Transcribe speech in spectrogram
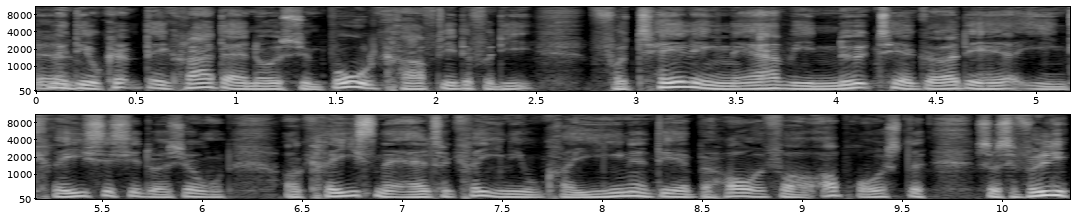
Ja. Men det er jo det er klart, at der er noget symbolkraft i det, fordi fortællingen er, at vi er nødt til at gøre det her i en krisesituation, og krisen er altså krigen i Ukraine, det er behovet for at opruste. Så selvfølgelig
